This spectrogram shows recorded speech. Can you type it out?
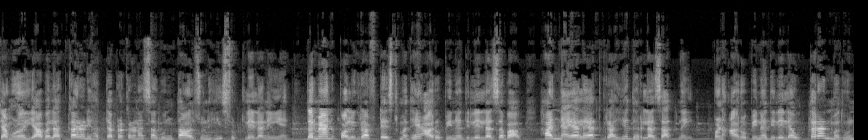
त्यामुळे या बलात्कार आणि हत्या प्रकरणाचा गुंता अजूनही सुटलेला नाहीये. दरम्यान पॉलिग्राफ टेस्टमध्ये आरोपीनं दिलेला जबाब हा न्यायालयात ग्राह्य धरला जात नाही. पण आरोपीनं दिलेल्या उत्तरांमधून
